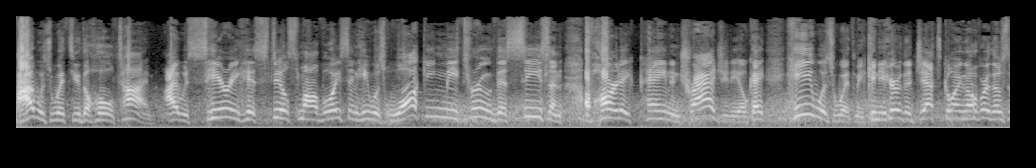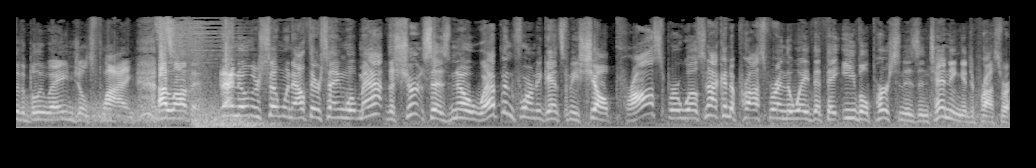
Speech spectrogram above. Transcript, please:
I was with you the whole time. I was hearing his still small voice and he was walking me through this season of heartache, pain, and tragedy, okay? He was with me. Can you hear the jets going over? Those are the blue angels flying. I love it. And I know there's someone out there saying, well, Matt, the shirt says no weapon formed against me shall prosper. Well, it's not going to prosper in the way that the evil person is intending it to prosper.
